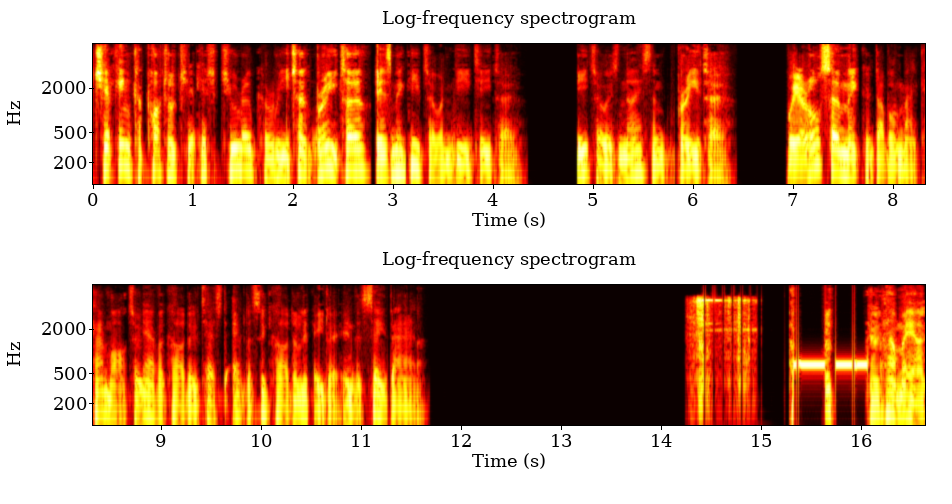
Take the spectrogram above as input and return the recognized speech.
chicken chipotle chickish churro burrito is mojito and ditito. Ito is nice and burrito. We are also make a double macamato avocado test edasicada lipada in the sedan. How may I?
